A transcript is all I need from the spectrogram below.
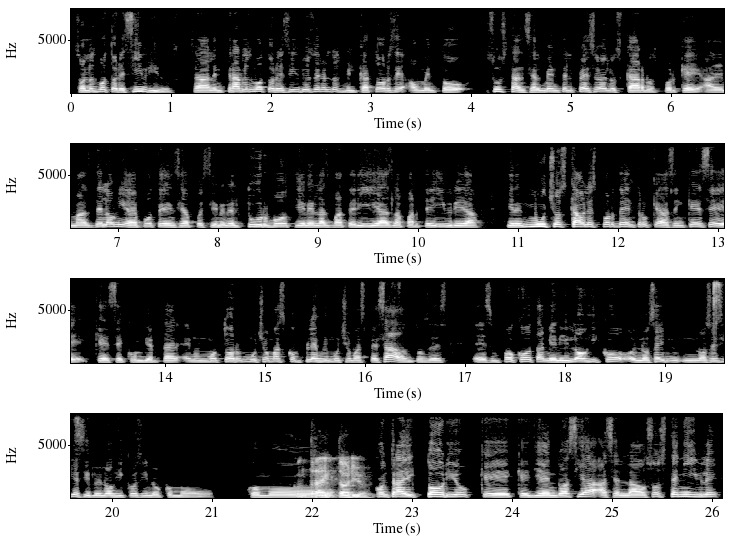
son los motores híbridos. O sea, al entrar los motores híbridos en el 2014 aumentó sustancialmente el peso de los carros porque además de la unidad de potencia, pues tienen el turbo, tienen las baterías, la parte híbrida, tienen muchos cables por dentro que hacen que se, que se convierta en un motor mucho más complejo y mucho más pesado. Entonces es un poco también ilógico, no sé, no sé si decirlo ilógico, sino como como contradictorio, contradictorio que, que, yendo hacia, hacia el lado sostenible,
